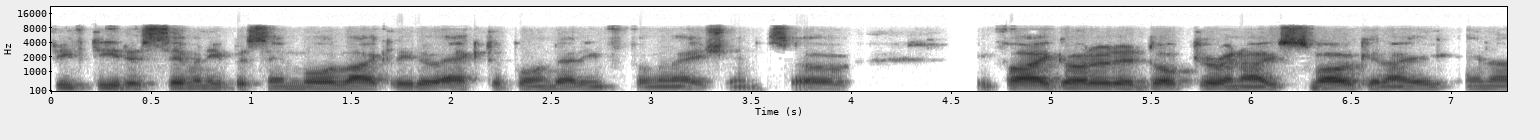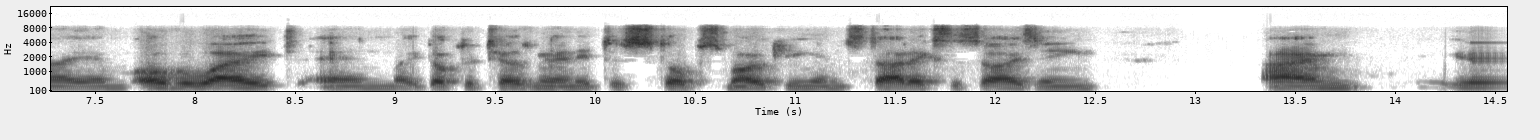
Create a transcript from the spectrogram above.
50 to 70% more likely to act upon that information. So if I go to the doctor and I smoke and I and I am overweight and my doctor tells me I need to stop smoking and start exercising, I'm you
